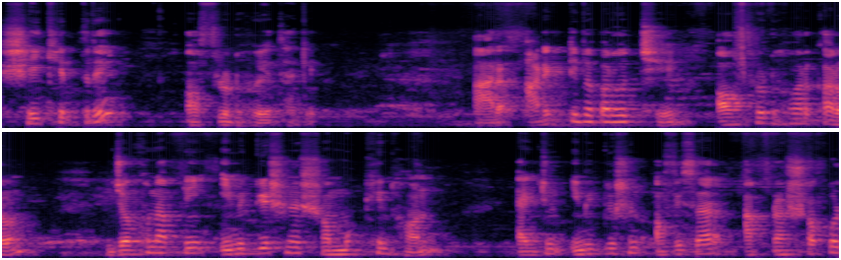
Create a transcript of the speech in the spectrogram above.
সেই ক্ষেত্রে অফলোড হয়ে থাকে। আর আরেকটি ব্যাপার হচ্ছে অফলোড হওয়ার কারণ, যখন আপনি ইমিগ্রেশনের সম্মুখীন হন একজন ইমিগ্রেশন অফিসার আপনার সকল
